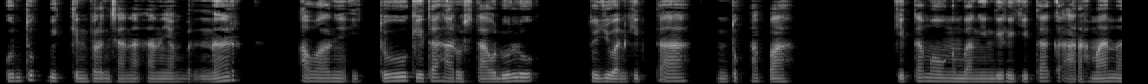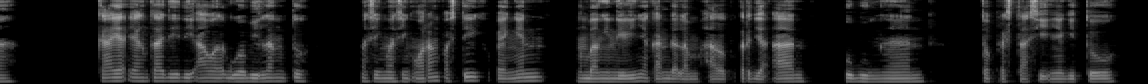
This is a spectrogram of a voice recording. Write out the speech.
untuk bikin perencanaan yang benar, awalnya itu kita harus tahu dulu tujuan kita untuk apa. Kita mau ngembangin diri kita ke arah mana. Kayak yang tadi di awal gue bilang tuh, masing-masing orang pasti kepengen ngembangin dirinya kan dalam hal pekerjaan, hubungan, atau prestasinya gitu.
